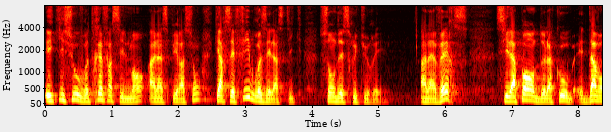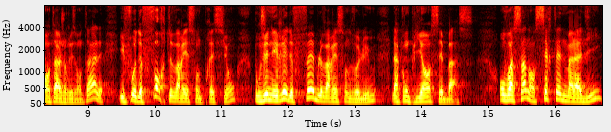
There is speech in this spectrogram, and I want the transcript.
et qui s'ouvre très facilement à l'inspiration car ses fibres élastiques sont déstructurées. A l'inverse, si la pente de la courbe est davantage horizontale, il faut de fortes variations de pression pour générer de faibles variations de volume, la compliance est basse. On voit ça dans certaines maladies,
